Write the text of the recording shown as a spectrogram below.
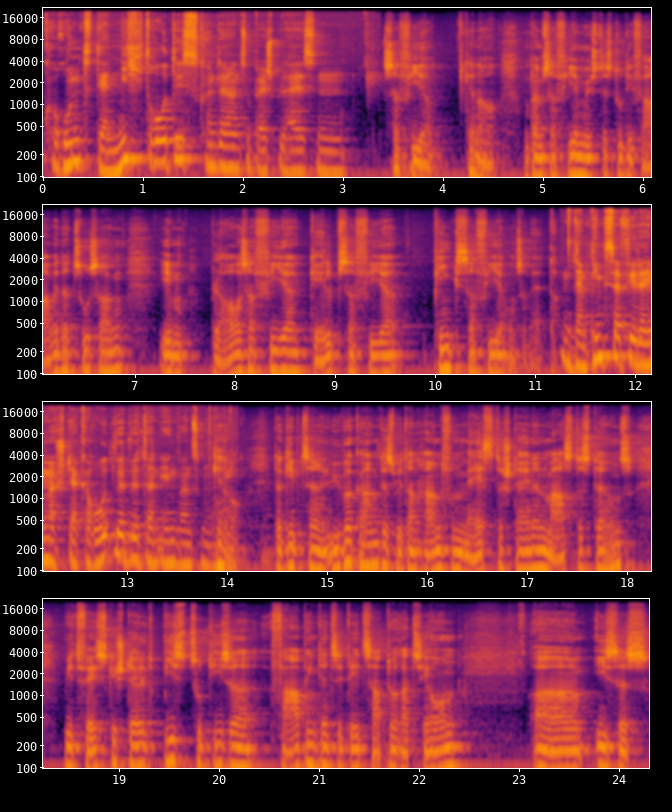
Korund, der nicht rot ist, könnte dann zum Beispiel heißen Saphir. Genau. Und beim Saphir müsstest du die Farbe dazu sagen, eben Blau Saphir, Gelb Saphir, Pink Saphir und so weiter. Und ein Pink Saphir, der immer stärker rot wird, wird dann irgendwann zum Rot. Genau. Da gibt es einen Übergang, das wird anhand von Meistersteinen, Masterstones, wird festgestellt, bis zu dieser Farbintensität, Saturation äh, ist es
